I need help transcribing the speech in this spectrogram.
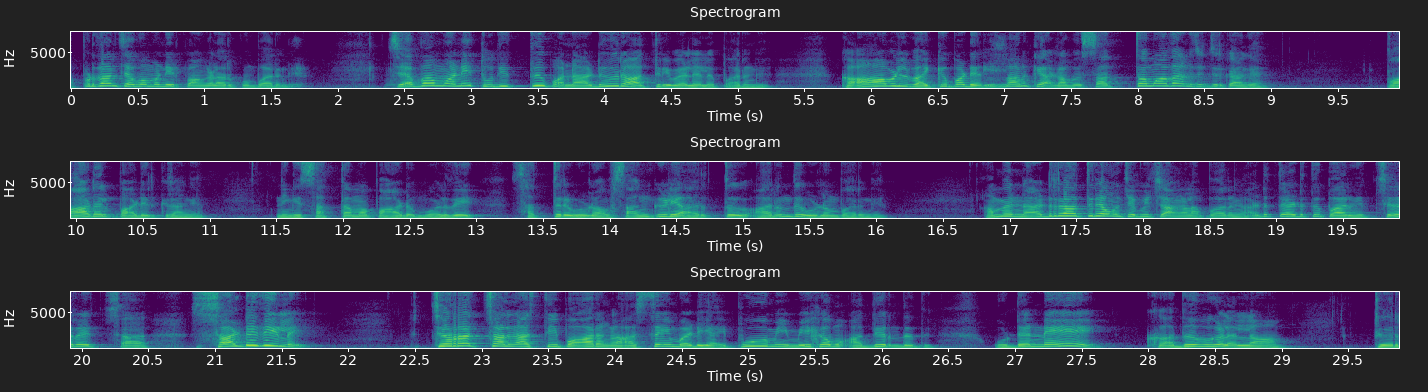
அப்படி தான் ஜெபம் பண்ணியிருப்பாங்களா இருக்கும் பாருங்கள் ஜெபம் பண்ணி துதித்து நடு ராத்திரி வேலையில் பாருங்கள் காவலில் வைக்கப்பட்டு எல்லாரும் கே சத்தமாக தான் என்ன செஞ்சுருக்காங்க? பாடல் பாடியிருக்கிறாங்க. நீங்கள் சத்தமாக பாடும் பொழுது சத்துரு விழும் சங்கிலி அறுத்து அருந்து விழும் பாருங்கள் அவன் நடுராத்திரி அவன் ஜெபிச்சாங்களாம். பாருங்கள் அடுத்து அடுத்து பாருங்கள் சிறை ச சடிதிலை. சிறைச்சாலின் அஸ்தி பாருங்கள் அசையும்படியாய் பூமி மிகவும் அதிர்ந்தது. உடனே கதவுகள் எல்லாம் திற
